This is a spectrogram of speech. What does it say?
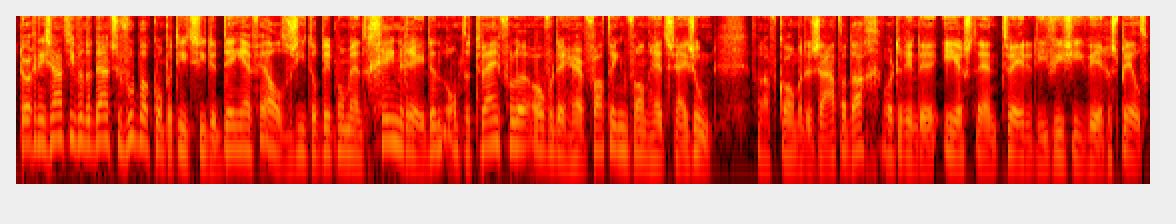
De organisatie van de Duitse voetbalcompetitie, de DFL, ziet op dit moment geen reden om te twijfelen over de hervatting van het seizoen. Vanaf komende zaterdag wordt er in de eerste en tweede divisie weer gespeeld.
